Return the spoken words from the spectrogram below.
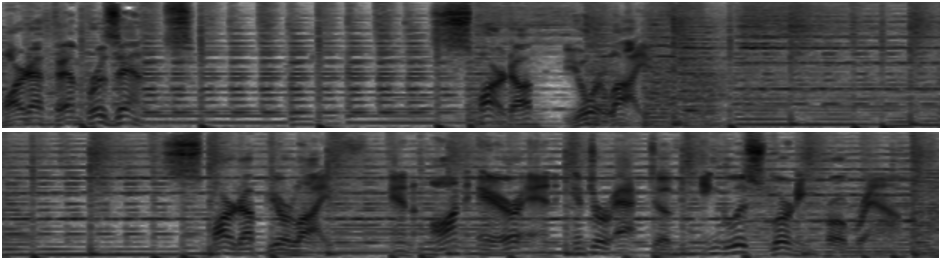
Smart FM presents Smart Up Your Life. Smart Up Your Life, an on air and interactive English learning program.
